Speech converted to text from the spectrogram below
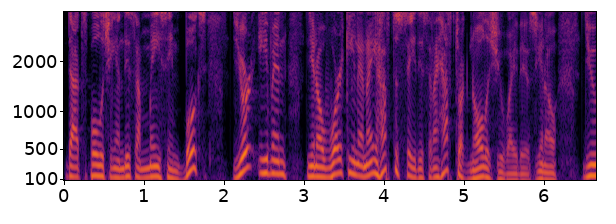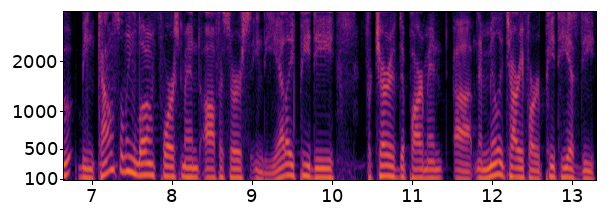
that's publishing and these amazing books. You're even, you know, working, and I have to say this, and I have to acknowledge you by this. You know, you've been counseling law enforcement officers in the LAPD, for sheriff department, uh, the military for PTSD.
